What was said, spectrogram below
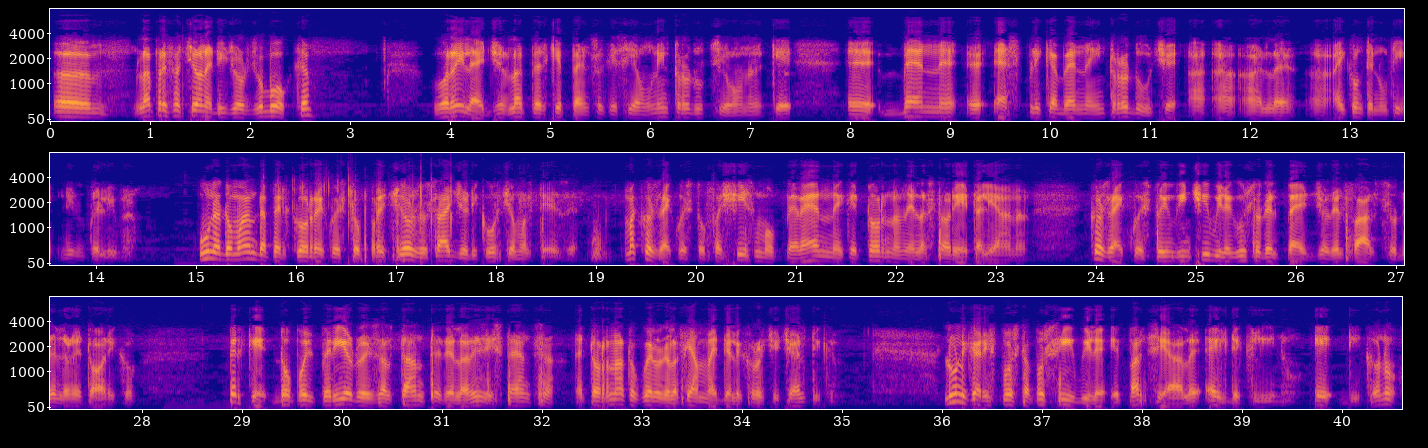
Uh, la prefazione di Giorgio Bocca, vorrei leggerla perché penso che sia un'introduzione che eh, ben eh, esplica, ben introduce a, a, al, a, ai contenuti di tutto il libro. Una domanda percorre questo prezioso saggio di Curzio Maltese. Ma cos'è questo fascismo perenne che torna nella storia italiana? Cos'è questo invincibile gusto del peggio, del falso, del retorico? Perché dopo il periodo esaltante della Resistenza è tornato quello della fiamma e delle croci celtiche? L'unica risposta possibile e parziale è il declino e, dicono,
